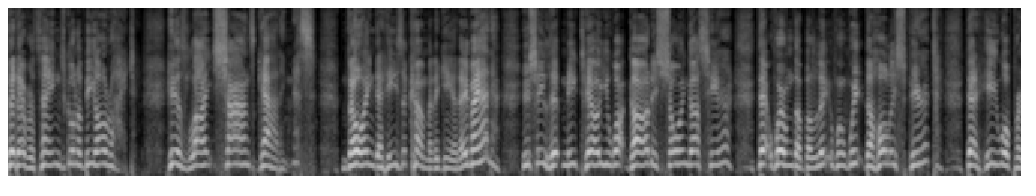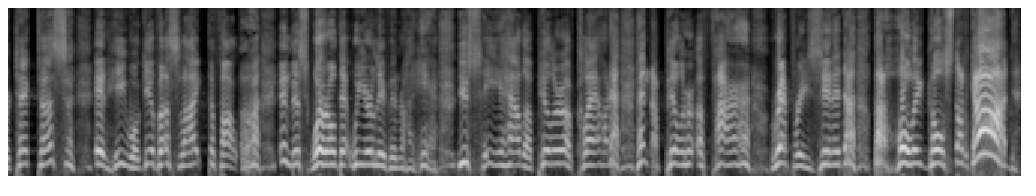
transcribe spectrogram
that everything's going to be all right. His light shines guiding us, knowing that He's a coming again. Amen. You see, let me tell you what God is showing us here: that when the when we the Holy Spirit, that He will protect us and He will give us light to follow uh, in this world that we are living right here. You see how the pillar of cloud uh, and the pillar of fire represented uh, the Holy Ghost of God.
